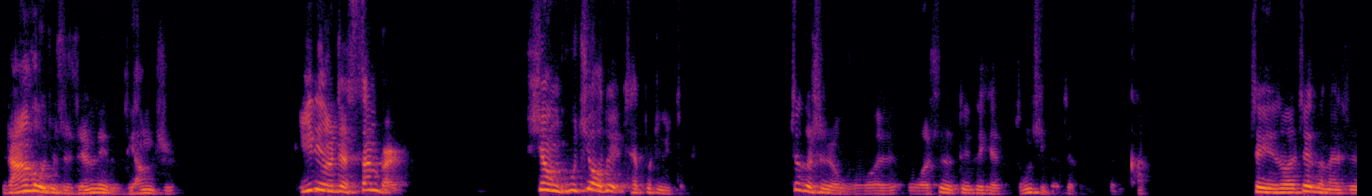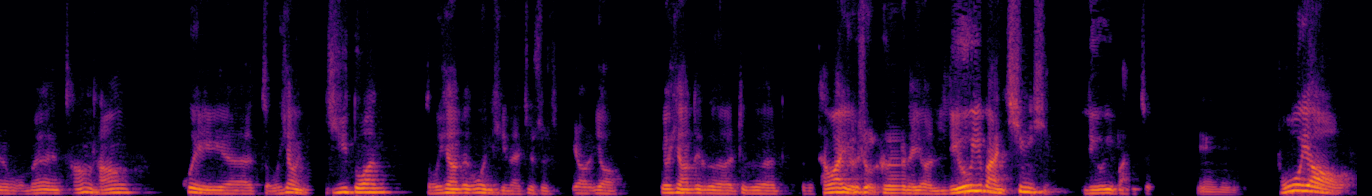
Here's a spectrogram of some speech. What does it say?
然后就是人类的良知，一定要这三本相互校对，才不至于走偏。这个是我我是对这些总体的这种这种看。所以说，这个呢，是我们常常会呃走向极端，走向这个问题呢，就是要要要像这个这个这个台湾有一首歌呢，要留一半清醒，留一半醉，嗯，不要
